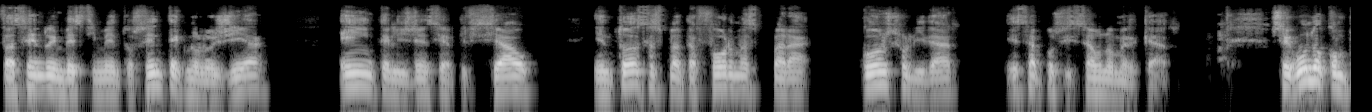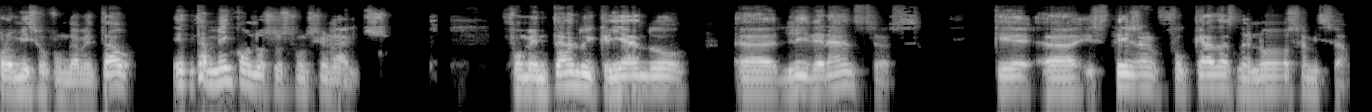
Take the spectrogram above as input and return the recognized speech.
fazendo investimentos em tecnologia, em inteligência artificial, em todas as plataformas para consolidar essa posição no mercado. Segundo compromisso fundamental é também com nossos funcionários, fomentando e criando uh, lideranças que uh, estejam focadas na nossa missão.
